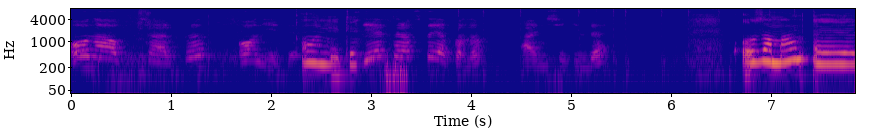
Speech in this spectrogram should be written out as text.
16 çarpı 17. 17. Diğer tarafta yapalım. Aynı şekilde. O zaman e,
